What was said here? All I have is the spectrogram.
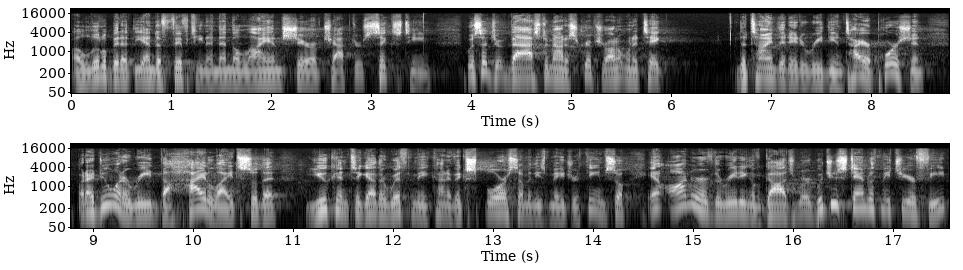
a little bit at the end of 15, and then the lion's share of chapter 16 with such a vast amount of scripture, I don't want to take the time today to read the entire portion, but I do want to read the highlights so that you can, together with me, kind of explore some of these major themes. So, in honor of the reading of God's word, would you stand with me to your feet?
